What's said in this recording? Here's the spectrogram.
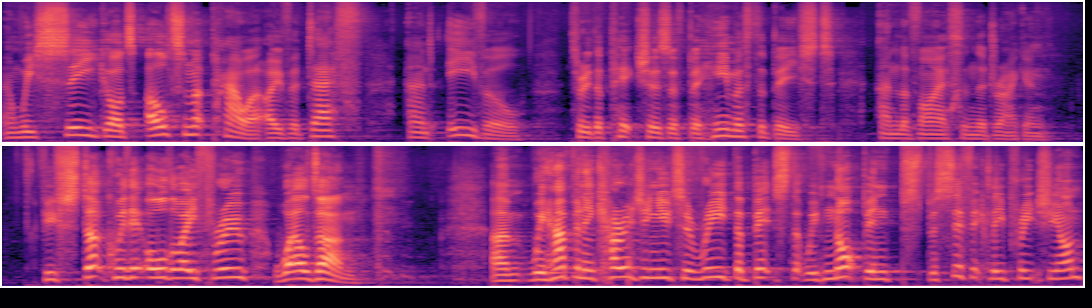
And we see God's ultimate power over death and evil through the pictures of Behemoth the beast and Leviathan the dragon. If you've stuck with it all the way through, well done. Um, we have been encouraging you to read the bits that we've not been specifically preaching on.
